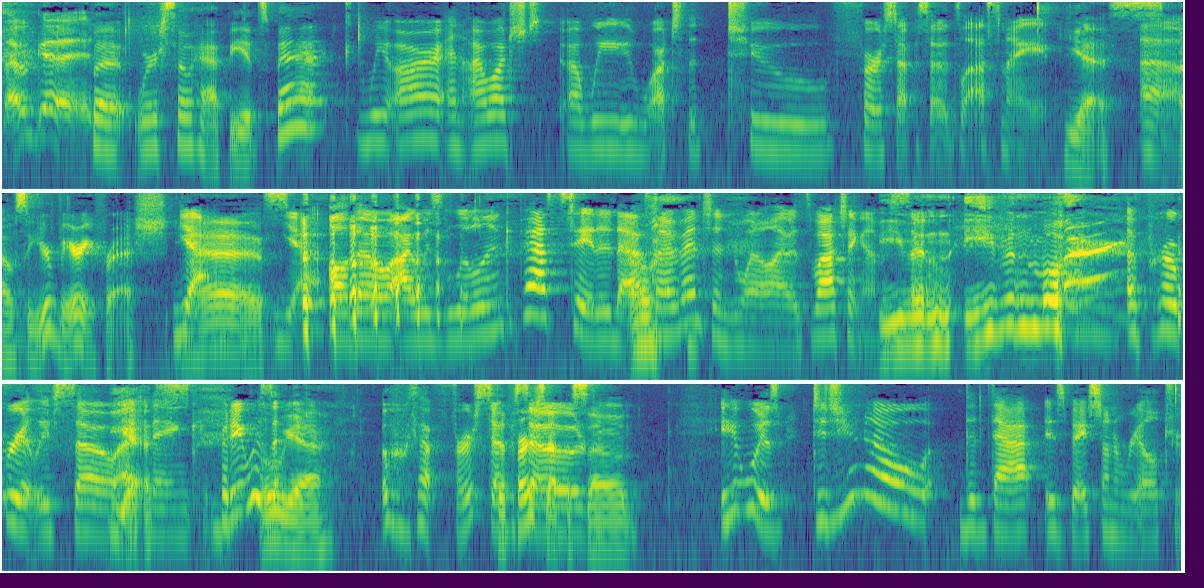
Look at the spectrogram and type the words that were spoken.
so good. But we're so happy it's back. We are, and I watched. Uh, we watched the two first episodes last night. Yes. Um, oh, so you're very fresh. Yeah, Yes. yeah. Although I was a little incapacitated, as I mentioned while I was watching them. Oh. Even so, even more. appropriately so, Yes. I think. But it was. Oh yeah. Oh, that first The first episode. It was. Did you know that that is based on a real true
